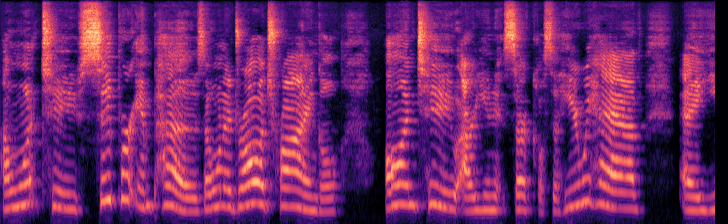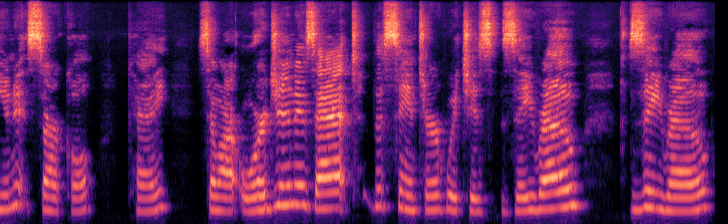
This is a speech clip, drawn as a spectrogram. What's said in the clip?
I want to superimpose, I want to draw a triangle onto our unit circle. So here we have a unit circle, okay? So our origin is at the center, which is 0, 0,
